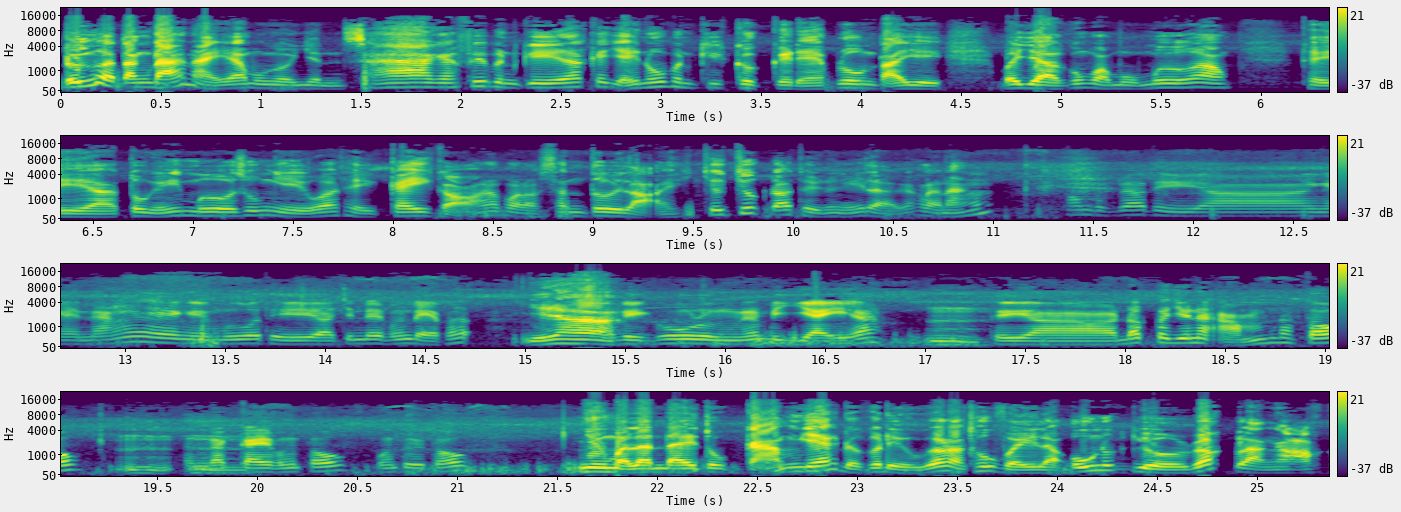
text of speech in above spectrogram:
đứng ở tảng đá này á mọi người nhìn xa ra phía bên kia đó cái dãy núi bên kia cực kỳ đẹp luôn. Tại vì bây giờ cũng vào mùa mưa không thì à, tôi nghĩ mưa xuống nhiều á thì cây cỏ nó bắt đầu xanh tươi lại. Chứ trước đó thì tôi nghĩ là rất là nắng. Không thực ra thì à, ngày nắng hay ngày mưa thì à, trên đây vẫn đẹp á. Vậy đó tại vì khu rừng nó bị dày á. Ừ. thì à, đất ở dưới nó ẩm nó tốt. Ừ. thành ra ừ. cây vẫn tốt vẫn tươi tốt. Nhưng mà lên đây tôi cảm giác được cái điều rất là thú vị là uống nước dừa rất là ngọt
